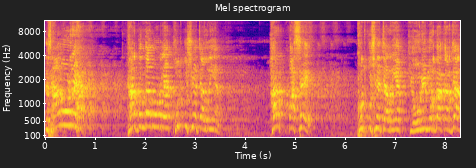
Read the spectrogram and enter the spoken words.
ਕਿਸਾਨ ਮੋੜ ਰਿਹਾ ਹਰ ਬੰਦਾ ਮੋੜ ਰਿਹਾ ਖੁਦਕੁਸ਼ੀਆਂ ਚੱਲ ਰਹੀਆਂ ਹਰ ਪਾਸੇ ਖੁਦਕੁਸ਼ੀਆਂ ਚੱਲ ਰਹੀਆਂ। ਕਿਉਂ ਨਹੀਂ ਮੁੜਦਾ ਕਰਜ਼ਾ?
